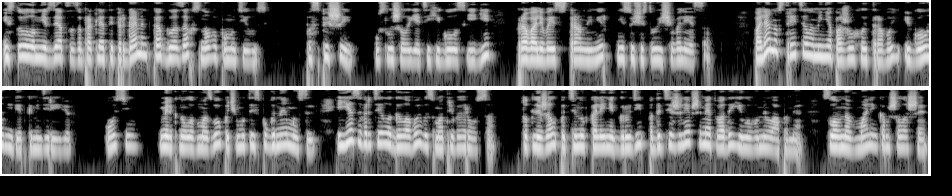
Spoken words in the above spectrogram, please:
И стоило мне взяться за проклятый пергамент, как в глазах снова помутилось. «Поспеши», — услышала я тихий голос Еги, проваливаясь в странный мир несуществующего леса. Поляна встретила меня пожухлой травой и голыми ветками деревьев. Осень. Мелькнула в мозгу почему-то испуганная мысль, и я завертела головой, высматривая Роса. Тот лежал, подтянув колени к груди под отяжелевшими от воды еловыми лапами, словно в маленьком шалаше.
